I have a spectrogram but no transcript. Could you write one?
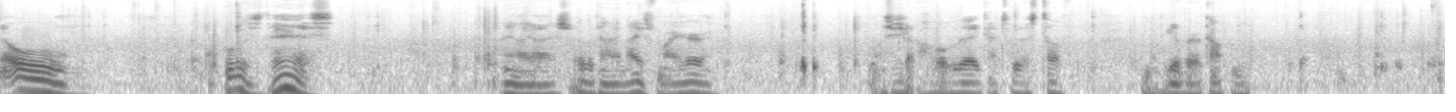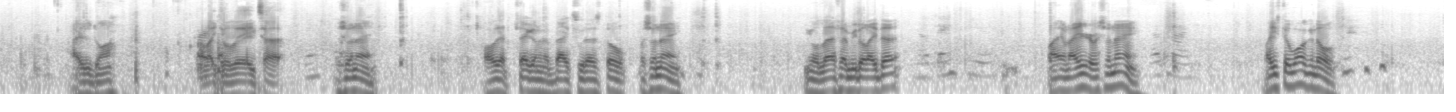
No. Who is this? Man, like, uh, she look kind of nice from right here. Oh, she's got a whole leg tattoo. That's tough. I'm about to give her a compliment. How you doing? I like your leg tat. What's your name? Oh, we got the check in the back too. That's dope. What's your name? You gonna laugh at me though like that? No, thank you. My name not here. What's your name? That's nice. Why you still walking though?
